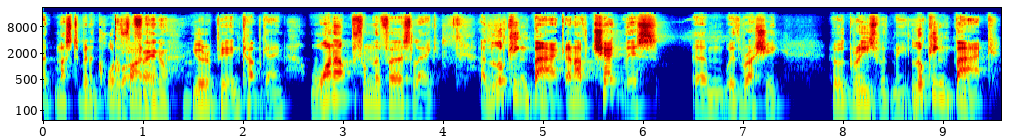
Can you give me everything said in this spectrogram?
it must have been a quarter final Quarter-final. European Cup game, one up from the first leg. And looking back, and I've checked this um, with Rushy, who agrees with me. Looking back,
